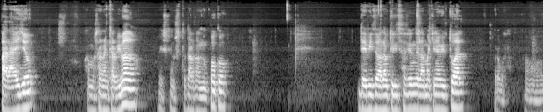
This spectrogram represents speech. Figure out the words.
Para ello vamos a arrancar vivado veis que nos está tardando un poco debido a la utilización de la máquina virtual, pero bueno, no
